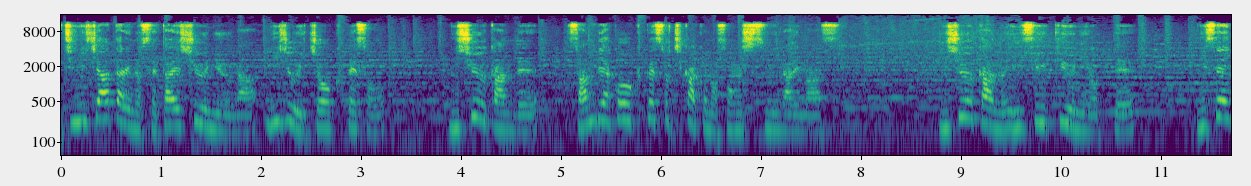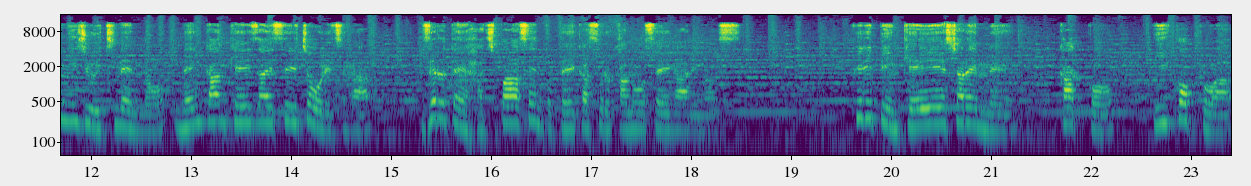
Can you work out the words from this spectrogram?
1日あたりの世帯収入が21億ペソ。2週間で300億ペソ近くの損失になります。2週間の ECQ によって2021年の年間経済成長率が0.8%低下する可能性があります。フィリピン経営者連盟かっこ ECOP は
